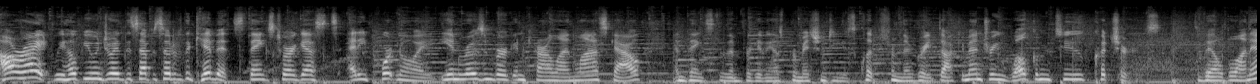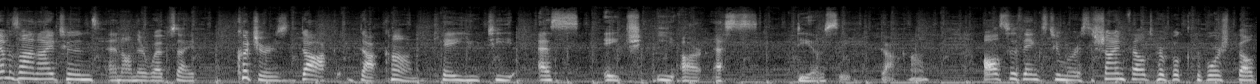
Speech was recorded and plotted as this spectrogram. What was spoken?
All right. We hope you enjoyed this episode of The Kibitz. Thanks to our guests Eddy Portnoy, Ian Rosenberg, and Caroline Laskow. And thanks to them for giving us permission to use clips from their great documentary, Welcome to Kutsher's. It's available on Amazon, iTunes, and on their website, kutshersdoc.com. K U T S H E R S D O C.com. Also, thanks to Marisa Scheinfeld. Her book, The Borscht Belt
